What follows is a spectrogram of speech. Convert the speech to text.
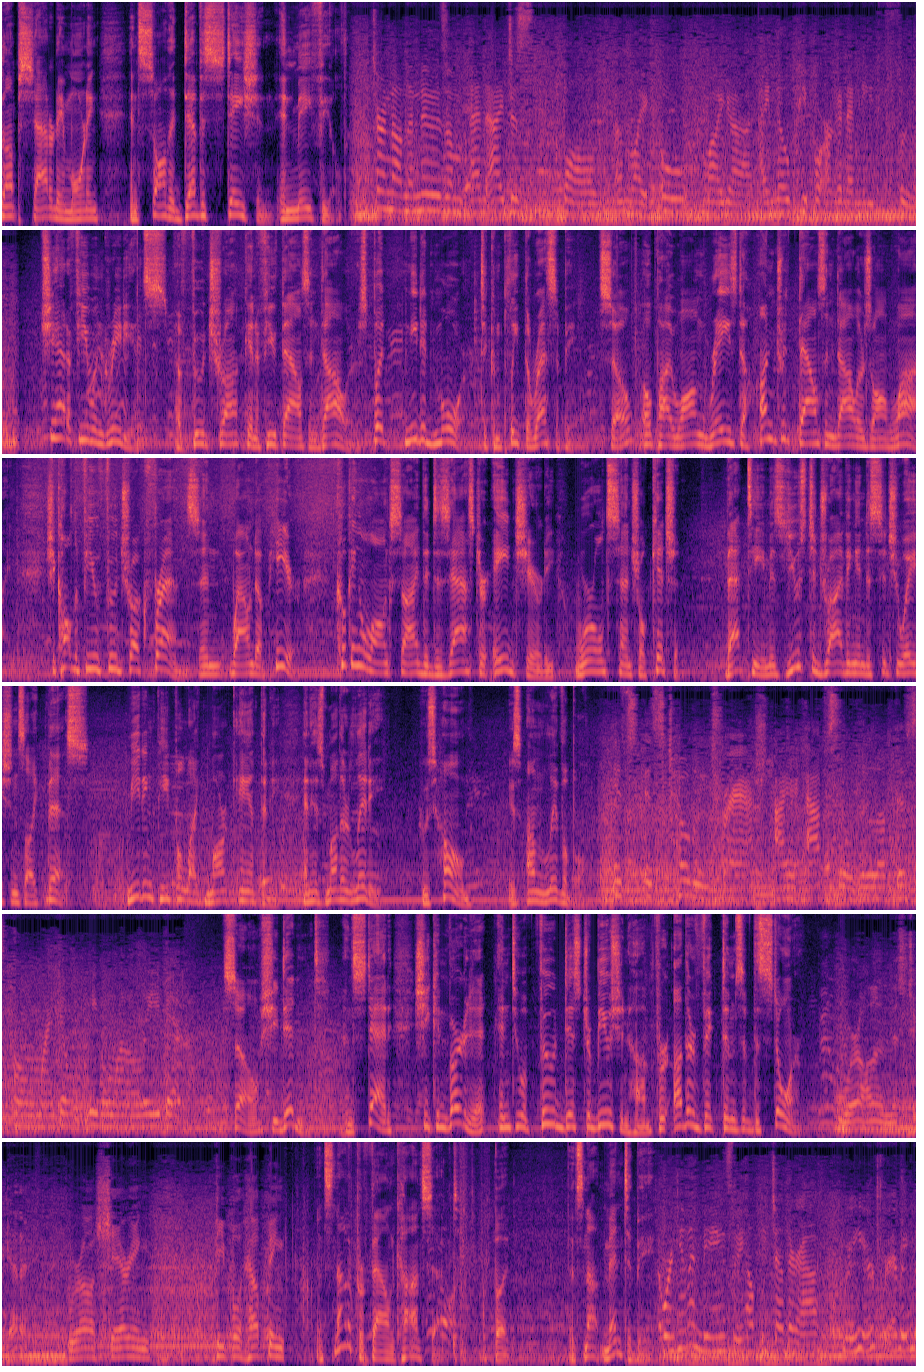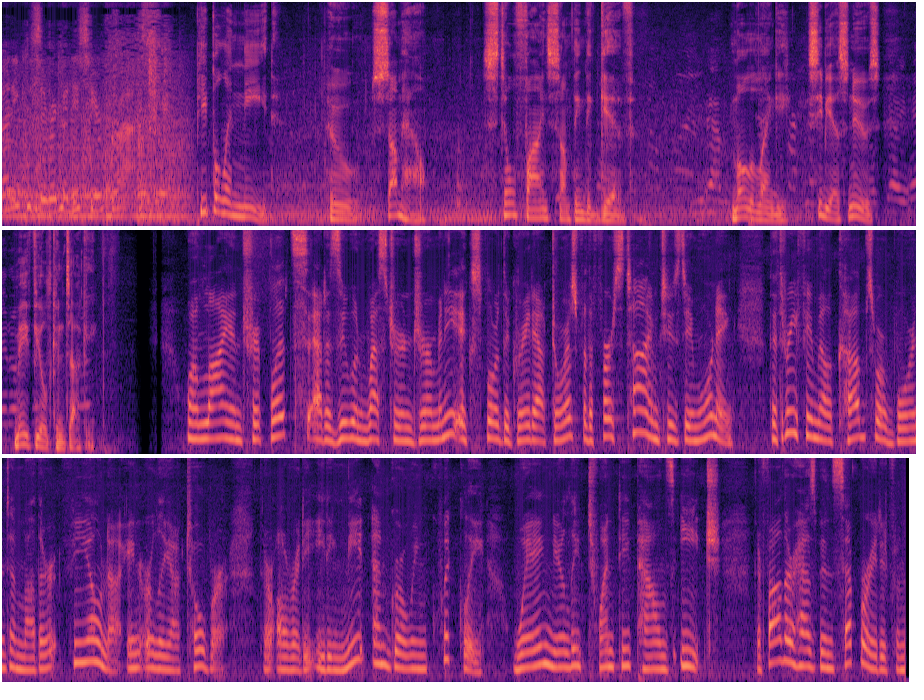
up Saturday morning and saw the devastation in Mayfield. Turned on the news and I just bawled. Know people are going to need food. She had a few ingredients, a food truck and a few thousand dollars, but needed more to complete the recipe. So, Opai Wong raised $100,000 online. She called a few food truck friends and wound up here, cooking alongside the disaster aid charity World Central Kitchen. That team is used to driving into situations like this, meeting people like Mark Anthony and his mother Liddy, whose home is unlivable. It's, it's totally trash. I absolutely love this home. I don't even want to leave it. So she didn't. Instead, she converted it into a food distribution hub for other victims of the storm. We're all in this together. We're all sharing, people helping. It's not a profound concept, but it's not meant to be. We're human beings. We help each other out. We're here for everybody because everybody's here for us. People in need who somehow still find something to give. Mola CBS News, Mayfield, Kentucky. Well, lion triplets at a zoo in western Germany explored the great outdoors for the first time Tuesday morning. The three female cubs were born to mother Fiona in early October. They're already eating meat and growing quickly, weighing nearly 20 pounds each. Their father has been separated from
